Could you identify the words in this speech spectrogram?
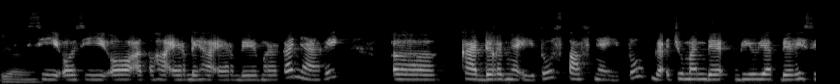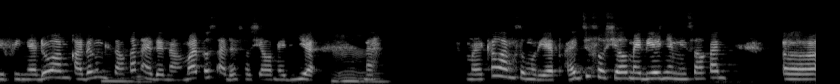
iya. CEO CEO atau HRD HRD mereka nyari eh, kadernya itu, staffnya itu nggak cuman de- dilihat dari CV-nya doang. Kadang misalkan Hmm. ada nama terus ada sosial media. Mhm. Nah, mereka langsung lihat aja sosial medianya. Misalkan eh,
